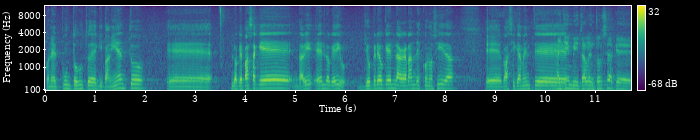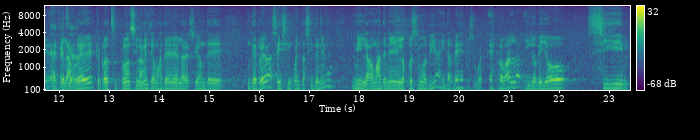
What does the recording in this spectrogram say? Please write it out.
con el punto justo de equipamiento. Eh, lo que pasa que, David, es lo que digo, yo creo que es la gran desconocida eh, básicamente... Hay que invitarle entonces a que, la pruebe, que próximamente vamos a tener la versión de, prueba, 650 sí tenemos, 1000 la vamos a tener en los próximos días y tal vez es probarla. Y lo que yo sí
